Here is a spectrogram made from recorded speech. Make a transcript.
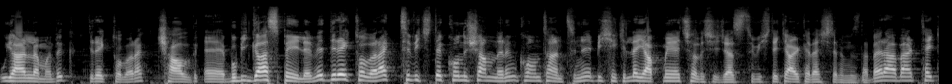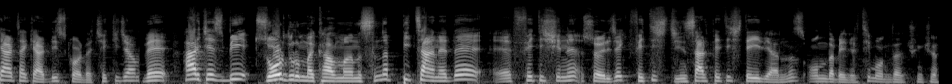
uyarlamadık. Direkt olarak çaldık. Ee, bu bir gasp eylemi. Direkt olarak Twitch'te konuşanların kontentini bir şekilde yapmaya çalışacağız. Twitch'teki arkadaşlarımızla beraber teker teker Discord'a çekeceğim. Ve herkes bir zor durumda kalma anısını bir tane de e, fetişini söyleyecek. Fetiş cinsel fetiş değil yalnız. Onu da belirteyim. Onu da çünkü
